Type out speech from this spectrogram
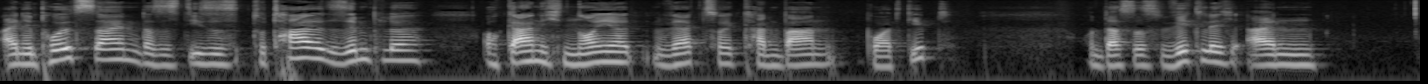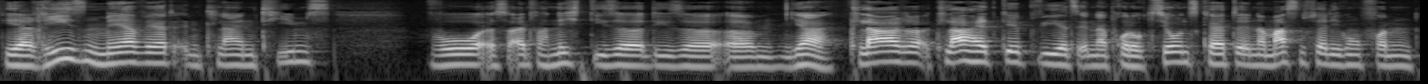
ein Impuls sein, dass es dieses total simple, auch gar nicht neue Werkzeug Kanban-Board gibt und dass es wirklich einen hier riesen Mehrwert in kleinen Teams wo es einfach nicht diese, diese ähm, ja, klare Klarheit gibt, wie jetzt in der Produktionskette, in der Massenfertigung von,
